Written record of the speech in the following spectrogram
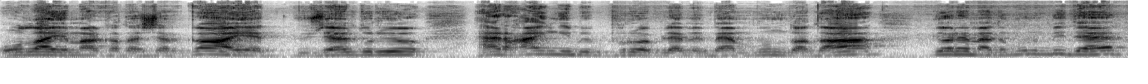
olayım arkadaşlar. Gayet güzel duruyor. Herhangi bir problemi ben bunda da göremedim. Bunun bir de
